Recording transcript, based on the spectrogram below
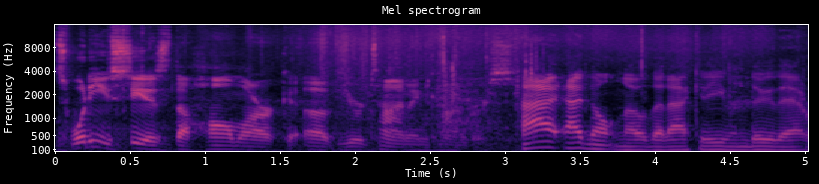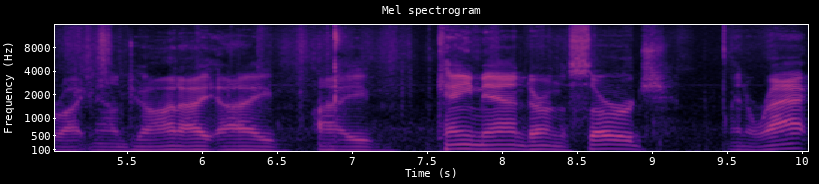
So what do you see as the hallmark of your time in Congress? I, I don't know that I could even do that right now, John. I, I, I came in during the surge in Iraq.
